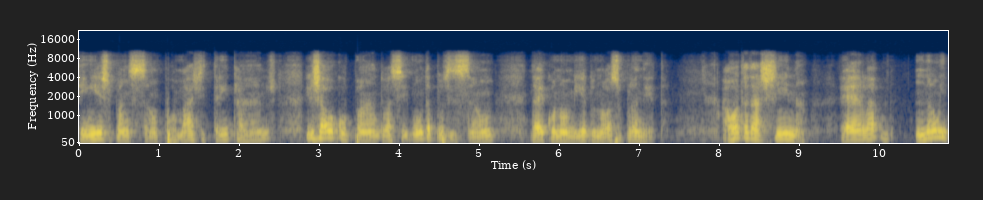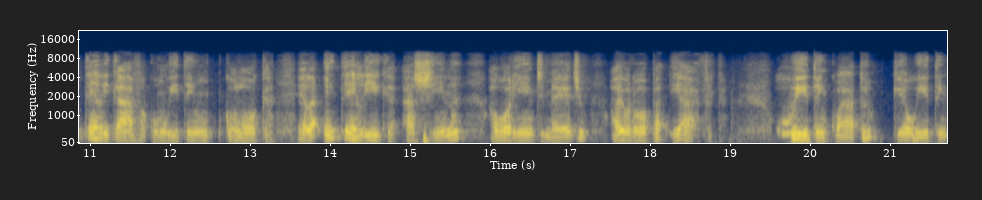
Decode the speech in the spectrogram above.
em expansão por mais de 30 anos e já ocupando a segunda posição da economia do nosso planeta. A rota da China, ela não interligava, como o item 1 coloca, ela interliga a China ao Oriente Médio, à Europa e à África. O item 4, que é o item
